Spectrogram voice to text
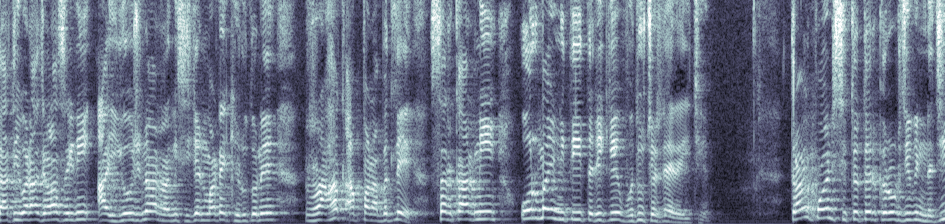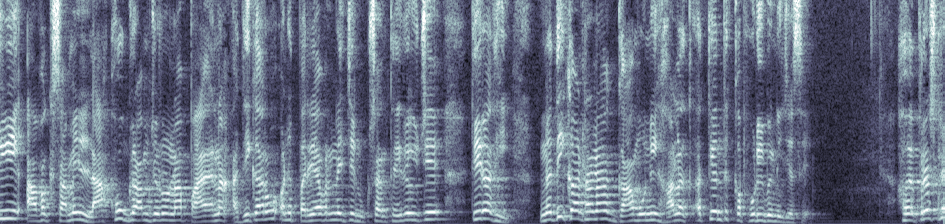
દાંતીવાડા જળાશયની આ યોજના રવિ સિઝન માટે ખેડૂતોને રાહત આપવાના બદલે સરકારની ઓરમાઈ નીતિ તરીકે વધુ ચર્ચાઈ રહી છે. ત્રણ પોઈન્ટ સિત્તોતેર કરોડ જેવી નજીવી આવક સામે લાખો ગ્રામજનોના પાયાના અધિકારો અને પર્યાવરણને જે નુકસાન થઈ રહ્યું છે, તેનાથી નદી કાંઠાના ગામોની હાલત અત્યંત કફોડી બની જશે. હવે પ્રશ્ન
